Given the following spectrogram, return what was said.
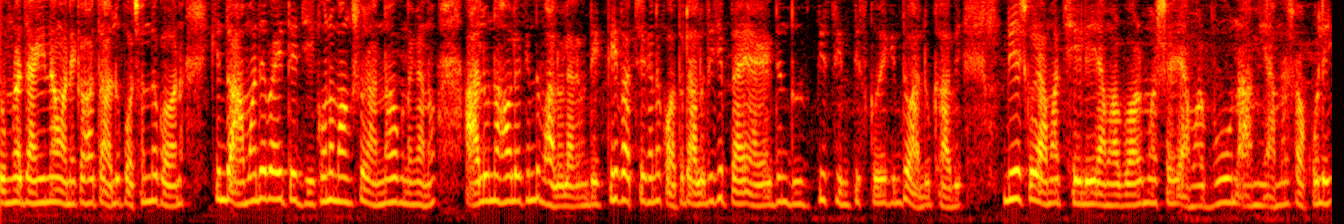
তোমরা জানি না, অনেকে হয়তো আলু পছন্দ করো না। কিন্তু আমাদের বাড়িতে যে কোনো মাংস রান্না হোক না কেন, আলু না হলে কিন্তু ভালো লাগে না। দেখতেই পাচ্ছ এখানে কতটা আলু দিয়েছি, প্রায় এক একজন দু পিস তিন পিস করে কিন্তু আলু খাবে। বিশেষ করে আমার ছেলে, আমার বরমশাই, আমার বোন, আমি, আমরা সকলেই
